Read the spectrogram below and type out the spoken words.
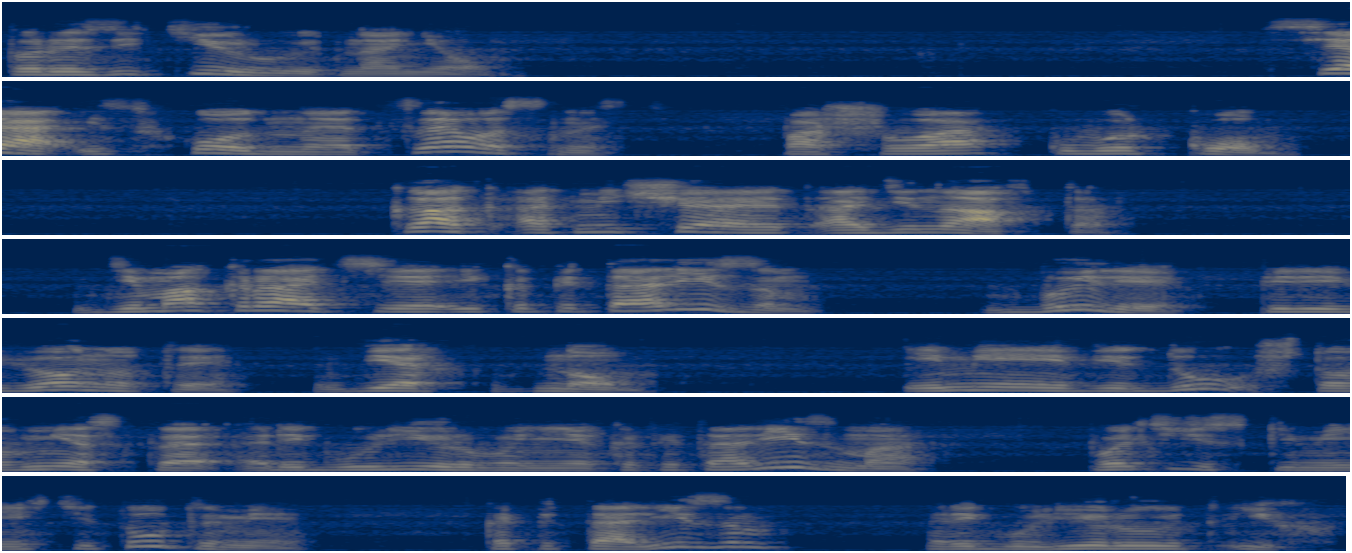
паразитируют на нем. Вся исходная целостность пошла кувырком. Как отмечает один автор, демократия и капитализм были перевернуты вверх дном, имея в виду, что вместо регулирования капитализма политическими институтами капитализм регулирует их.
